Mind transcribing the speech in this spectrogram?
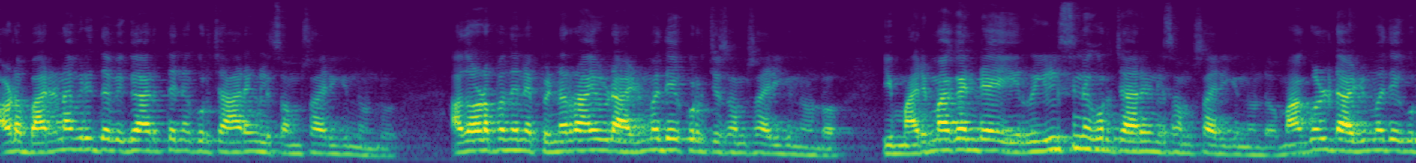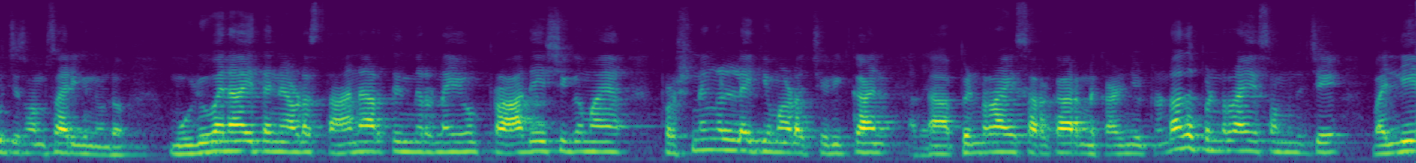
അവിടെ ഭരണവിരുദ്ധ വികാരത്തിനെ കുറിച്ച് ആരെങ്കിലും സംസാരിക്കുന്നുണ്ടോ? അതോടൊപ്പം തന്നെ പിണറായിയുടെ അഴിമതിയെക്കുറിച്ച് സംസാരിക്കുന്നുണ്ടോ? ഈ മരുമകന്റെ ഈ റീൽസിനെ കുറിച്ച് ആരെങ്കിലും സംസാരിക്കുന്നുണ്ടോ? മകളുടെ അഴിമതിയെക്കുറിച്ച് സംസാരിക്കുന്നുണ്ടോ? മുഴുവനായി തന്നെ അവിടെ സ്ഥാനാർത്ഥി നിർണയവും പ്രാദേശികമായ പ്രശ്നങ്ങളിലേക്കും അവിടെ ചുരുക്കാൻ പിണറായി സർക്കാരിന് കഴിഞ്ഞിട്ടുണ്ട്? അത് പിണറായി സംബന്ധിച്ച് വലിയ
